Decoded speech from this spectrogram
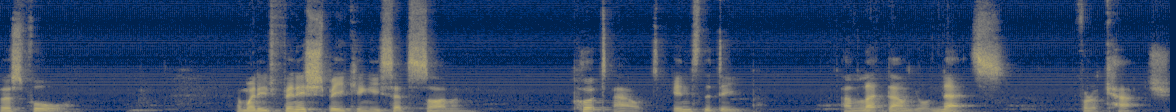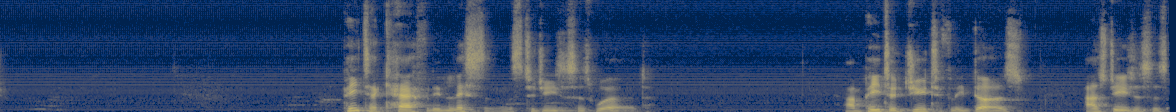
verse 4. And when he'd finished speaking, he said to Simon, Put out into the deep and let down your nets for a catch. Peter carefully listens to Jesus' word. And Peter dutifully does as Jesus has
